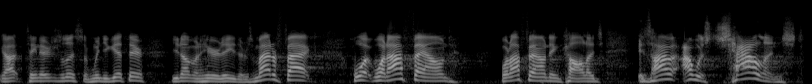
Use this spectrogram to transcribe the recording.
got teenagers, listen, when you get there, you're not going to hear it either. As a matter of fact, what, what I found, what I found in college is I, I was challenged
